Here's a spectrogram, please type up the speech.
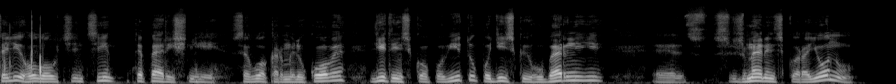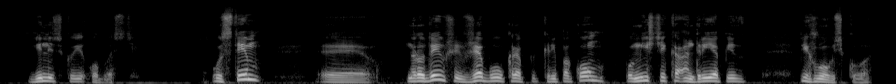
селі Головчинці, теперішнє село Кармелюкове, Літинського повіту, Подільської губернії, е, Жмеринського району Вінницької області. Устим, е, народившись, вже був кріпаком поміщика Андрія Пігловського.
